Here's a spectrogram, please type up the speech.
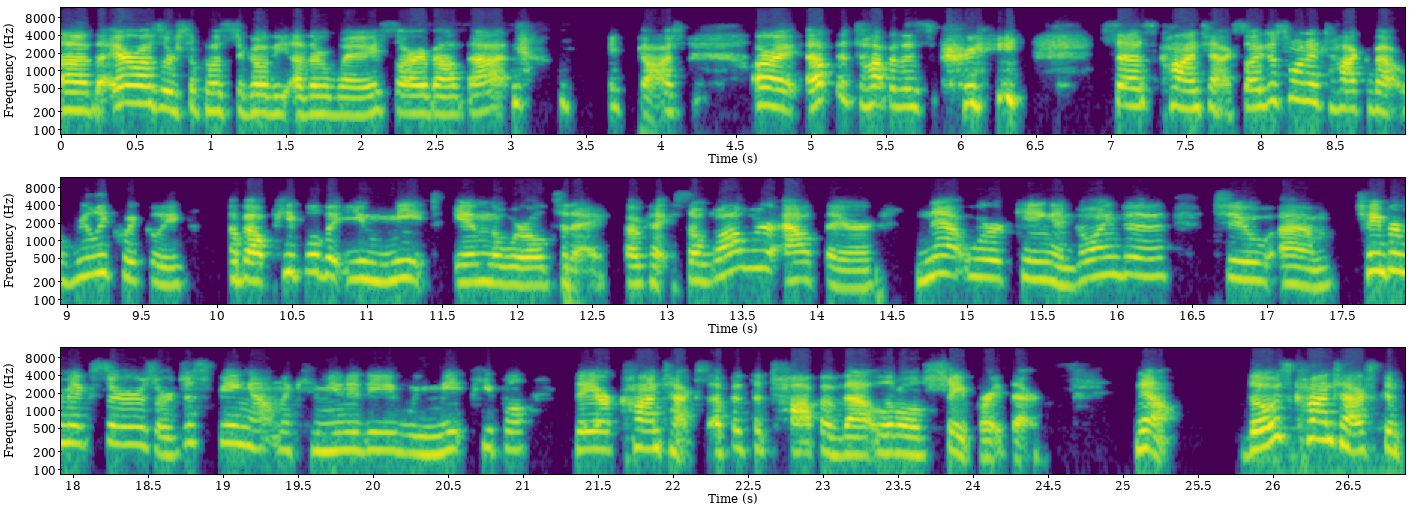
uh, the arrows are supposed to go the other way. Sorry about that. gosh. All right, up the top of the screen says contact. So I just want to talk about really quickly about people that you meet in the world today. Okay, so while we're out there networking and going to to um, chamber mixers or just being out in the community, we meet people. They are contacts up at the top of that little shape right there. Now, those contacts can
